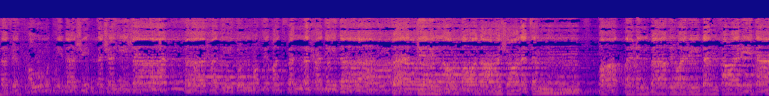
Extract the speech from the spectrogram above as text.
كنت في مت إذا شئت شهيدا. فحديد الموت قد فل الحديدا فأجر الأرض ودع شعلة قطع الباغ وريدا فوريدا.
